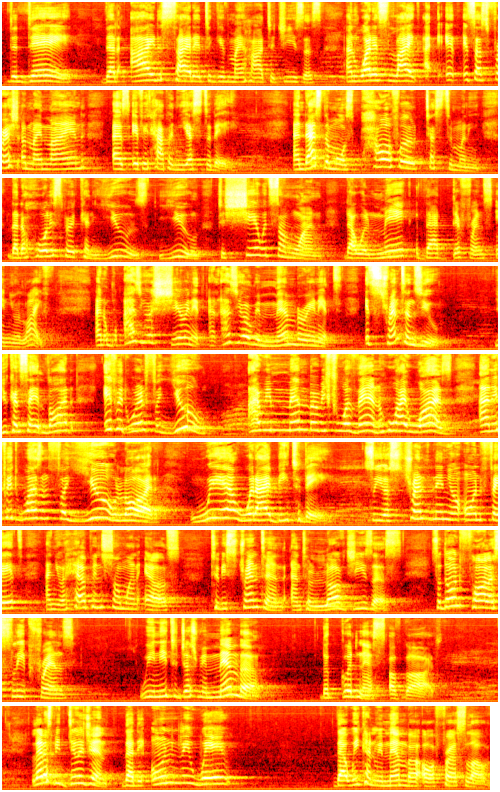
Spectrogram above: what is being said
the day that I decided to give my heart to Jesus and what it's like. It, it's as fresh on my mind as if it happened yesterday. And that's the most powerful testimony that the Holy Spirit can use you to share with someone that will make that difference in your life. And as you're sharing it and as you're remembering it, it strengthens you. You can say, Lord, if it weren't for you, I remember before then who I was. And if it wasn't for you, Lord, where would I be today? So you're strengthening your own faith and you're helping someone else to be strengthened and to love Jesus. So don't fall asleep, friends. We need to just remember the goodness of God. Let us be diligent that the only way that we can remember our first love.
